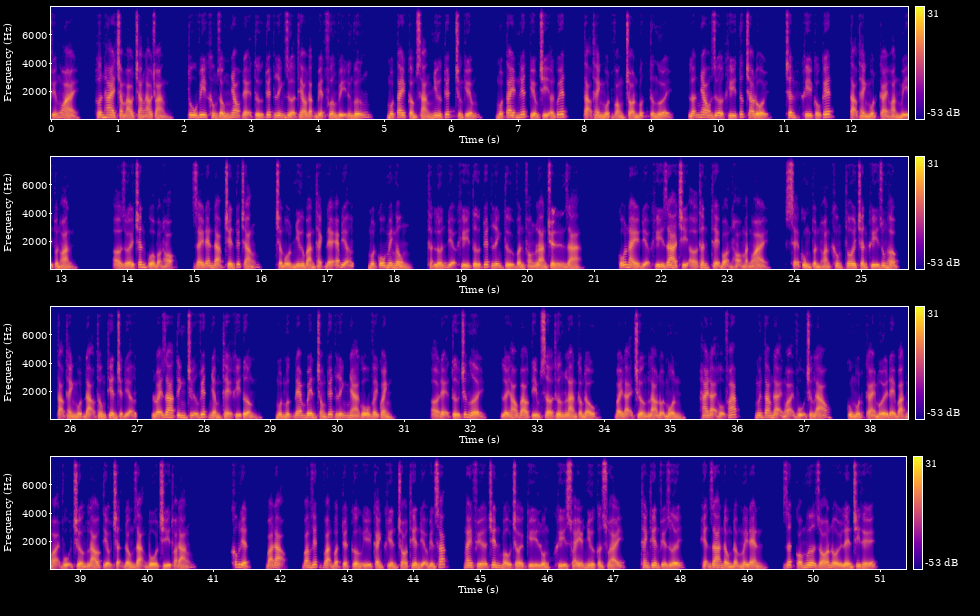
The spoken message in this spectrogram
Phía ngoài, hơn hai trăm áo trắng áo choàng, tu vi không giống nhau, đệ tử tuyết lĩnh dựa theo đặc biệt phương vị đứng vững, một tay cầm sáng như tuyết trường kiếm một tay niết kiếm chỉ ấn quyết, tạo thành một vòng tròn bức tường người, lẫn nhau giữa khí tức trao đổi, chân khí cấu kết, tạo thành một cái hoàn mỹ tuần hoàn. Ở dưới chân của bọn họ, giày đen đạp trên tuyết trắng, trầm ổn như bàn thạch đè ép địa, một cỗ minh ngông, thật lớn địa khí từ tuyết lĩnh tử vân phong lan truyền ra. Cỗ này địa khí ra chỉ ở thân thể bọn họ mặt ngoài, sẽ cùng tuần hoàn không thôi chân khí dung hợp, tạo thành một đạo thông thiên triệt địa, lóe ra tinh chữ viết nhầm thể khí tượng, một mực đem bên trong tuyết lĩnh nhà gỗ vây quanh. Ở đệ tử trước người, lấy áo bào tím sở thương lan cầm đầu, bảy đại trưởng lão nội môn, hai đại hộ pháp nguyên tam đại ngoại vụ trưởng lão, cùng một cái mới để bạt ngoại vụ trưởng lão tiểu trận đồng dạng bố trí thỏa đáng. Khốc liệt, bá đạo, băng giết vạn vật tuyệt cường ý cảnh khiến cho thiên địa biến sắc, ngay phía trên bầu trời kỳ luồng khí xoáy như cơn xoáy, thanh thiên phía dưới, hiện ra nồng đậm mây đen, rất có mưa gió nổi lên chi thế.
